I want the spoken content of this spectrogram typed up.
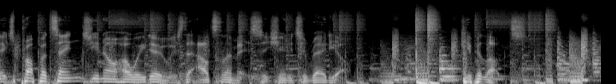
It's proper things, you know how we do. It's the Outta Limits, it's Unity Radio. Keep it locked.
